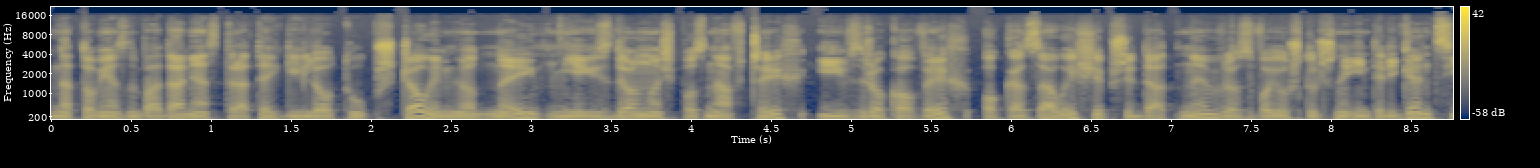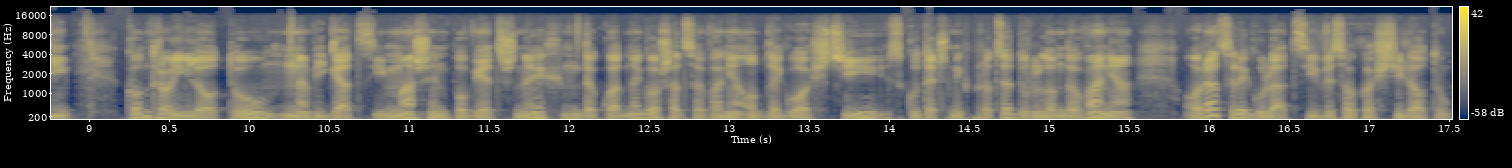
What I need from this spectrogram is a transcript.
Natomiast badania strategii lotu pszczoły miodnej, jej zdolność poznawczych i wzrokowych okazały się przydatne w rozwoju sztucznej inteligencji, kontroli lotu, nawigacji maszyn powietrznych, dokładnego szacowania odległości, skutecznych procedur lądowania oraz regulacji wysokości lotu.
